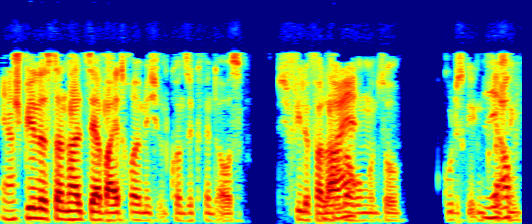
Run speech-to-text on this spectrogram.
ja, spielen das dann halt sehr weiträumig und konsequent aus. Viele Verlagerungen und so. Gutes Gegenpressing.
